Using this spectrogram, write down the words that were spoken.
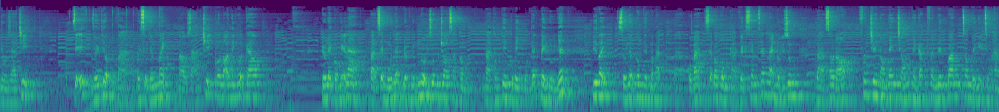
nhiều giá trị. Dễ giới thiệu và với sự nhấn mạnh vào giá trị cốt lõi linh hội cao. Điều này có nghĩa là bạn sẽ muốn nhận được những nội dung cho sản phẩm và thông tin của mình một cách đầy đủ nhất. Vì vậy, số lượng công việc mà bạn à, của bạn sẽ bao gồm cả việc xem xét lại nội dung và sau đó phân chia nó nhanh chóng thành các phần liên quan trong đề nghị chào hàng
